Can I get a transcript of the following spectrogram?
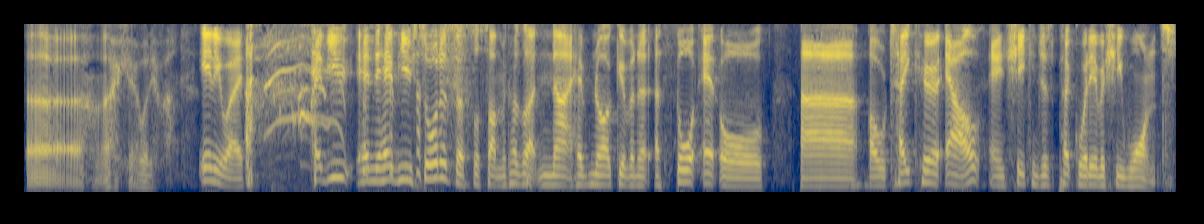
Uh, okay, whatever. Anyway, have you and have you sorted this or something? Because like, no, nah, have not given it a thought at all. Uh, I'll take her out, and she can just pick whatever she wants.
